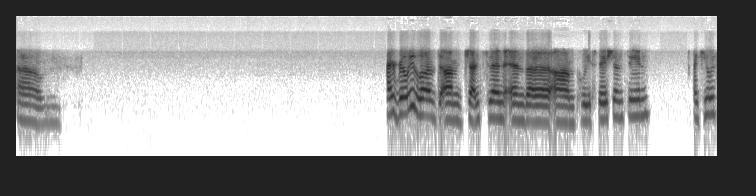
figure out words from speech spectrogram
Um, I really loved um Jensen in the um police station scene. Like he was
